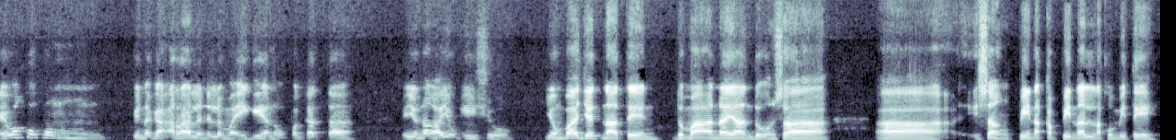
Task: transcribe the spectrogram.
ewan ko kung pinag-aaralan nila maigi ano pagkat ah, yun na nga yung issue. Yung budget natin, dumaan na yan doon sa ah, isang pinakapinal na komite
